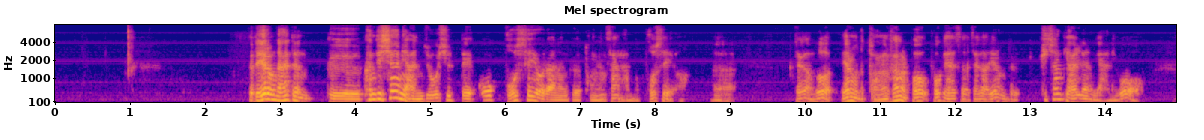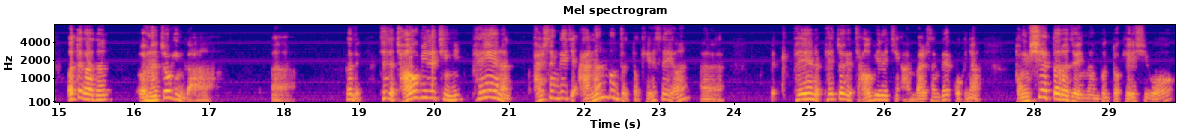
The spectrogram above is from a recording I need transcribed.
근데 여러분들 하여튼 그 컨디션이 안 좋으실 때 꼭 보세요라는 그 동영상을 한번 보세요. 어, 제가 뭐 여러분들 동영상을 보, 게 해서 제가 여러분들 귀찮게 하려는 게 아니고 어떻게 하든 어느 쪽인가 어, 근데 진짜 좌우 비대칭이 폐에는 발생되지 않은 분들도 계세요. 어, 폐에는 폐 쪽에 좌우 비대칭 안 발생됐고 그냥 동시에 떨어져 있는 분도 계시고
